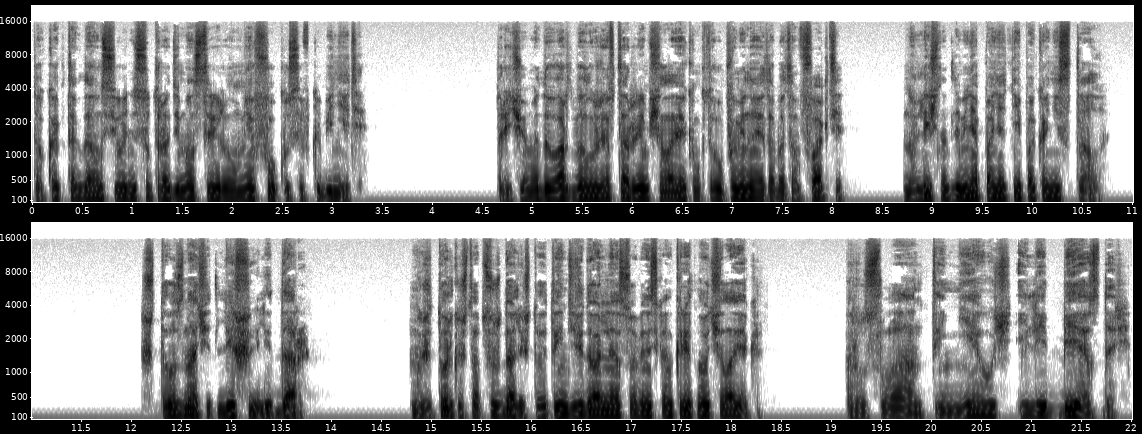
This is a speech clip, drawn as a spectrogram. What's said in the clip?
то как тогда он сегодня с утра демонстрировал мне фокусы в кабинете? Причем Эдуард был уже вторым человеком, кто упоминает об этом факте, но лично для меня понятнее пока не стало. Что значит «лишили дара»? Мы же только что обсуждали, что это индивидуальная особенность конкретного человека. Руслан, ты неуч или бездарь?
